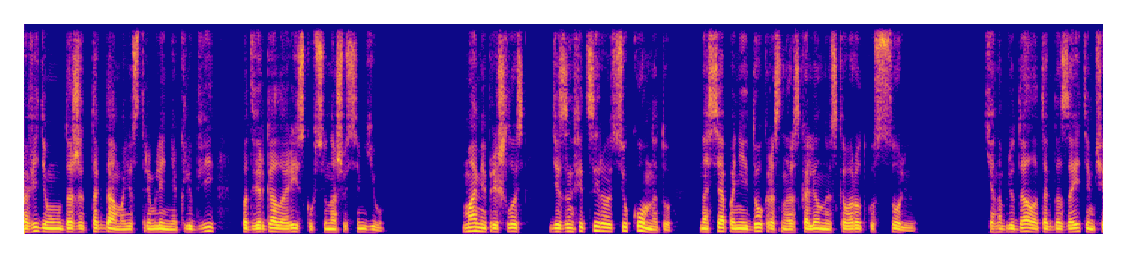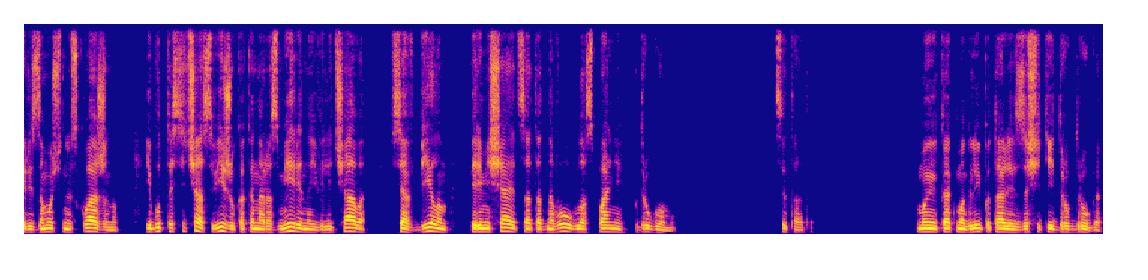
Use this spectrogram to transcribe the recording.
По-видимому, даже тогда мое стремление к любви подвергало риску всю нашу семью. Маме пришлось дезинфицировать всю комнату, нося по ней докрасно раскаленную сковородку с солью. Я наблюдала тогда за этим через замочную скважину и будто сейчас вижу, как она размеренно и величаво, вся в белом, перемещается от одного угла спальни к другому. Цитата. Мы, как могли, пытались защитить друг друга.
